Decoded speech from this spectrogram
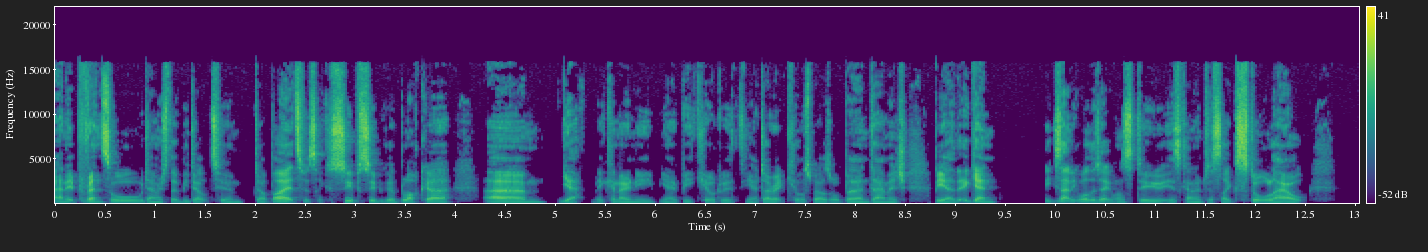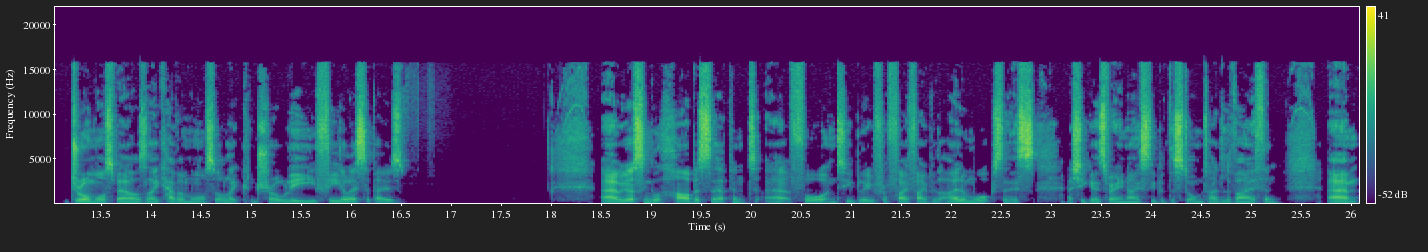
and it prevents all damage that would be dealt to and dealt by it. So it's like a super, super good blocker. Um, yeah, it can only you know be killed with you know direct kill spells or burn damage. But yeah, again, exactly what the deck wants to do is kind of just like stall out, draw more spells, like have a more sort of like controlly feel, I suppose. Uh, we got a single Harbour Serpent, uh, 4 and 2 blue for a 5 5 with Island Walk, so this actually goes very nicely with the Stormtide Leviathan. Um,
